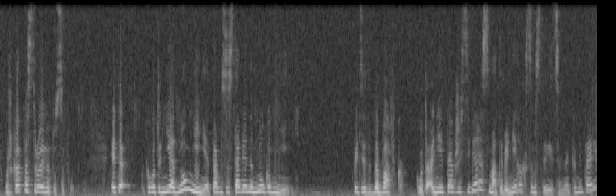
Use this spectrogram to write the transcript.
Потому что как построено Тосафот? Это как будто не одно мнение, там составлено много мнений. Понимаете, это добавка. Вот они также себя рассматривали не как самостоятельные комментарии,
